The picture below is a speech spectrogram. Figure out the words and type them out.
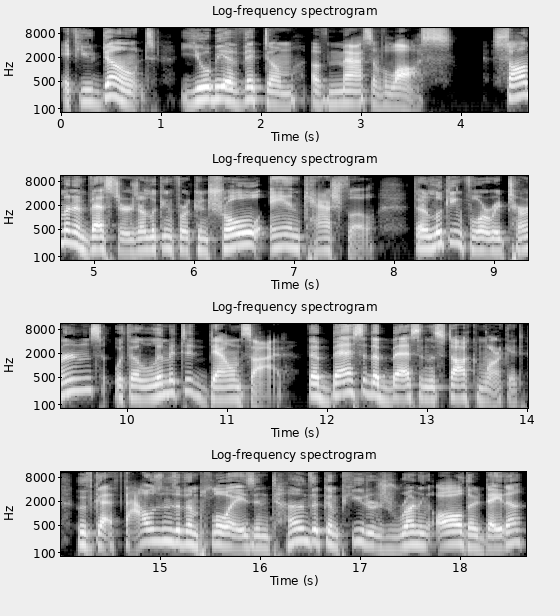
If you don't, you'll be a victim of massive loss. Solomon investors are looking for control and cash flow. They're looking for returns with a limited downside. The best of the best in the stock market, who've got thousands of employees and tons of computers running all their data,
